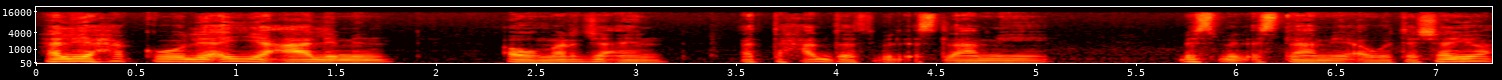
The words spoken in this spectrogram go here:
هل يحق لأي عالم أو مرجع التحدث بالإسلام باسم الإسلام أو التشيع.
